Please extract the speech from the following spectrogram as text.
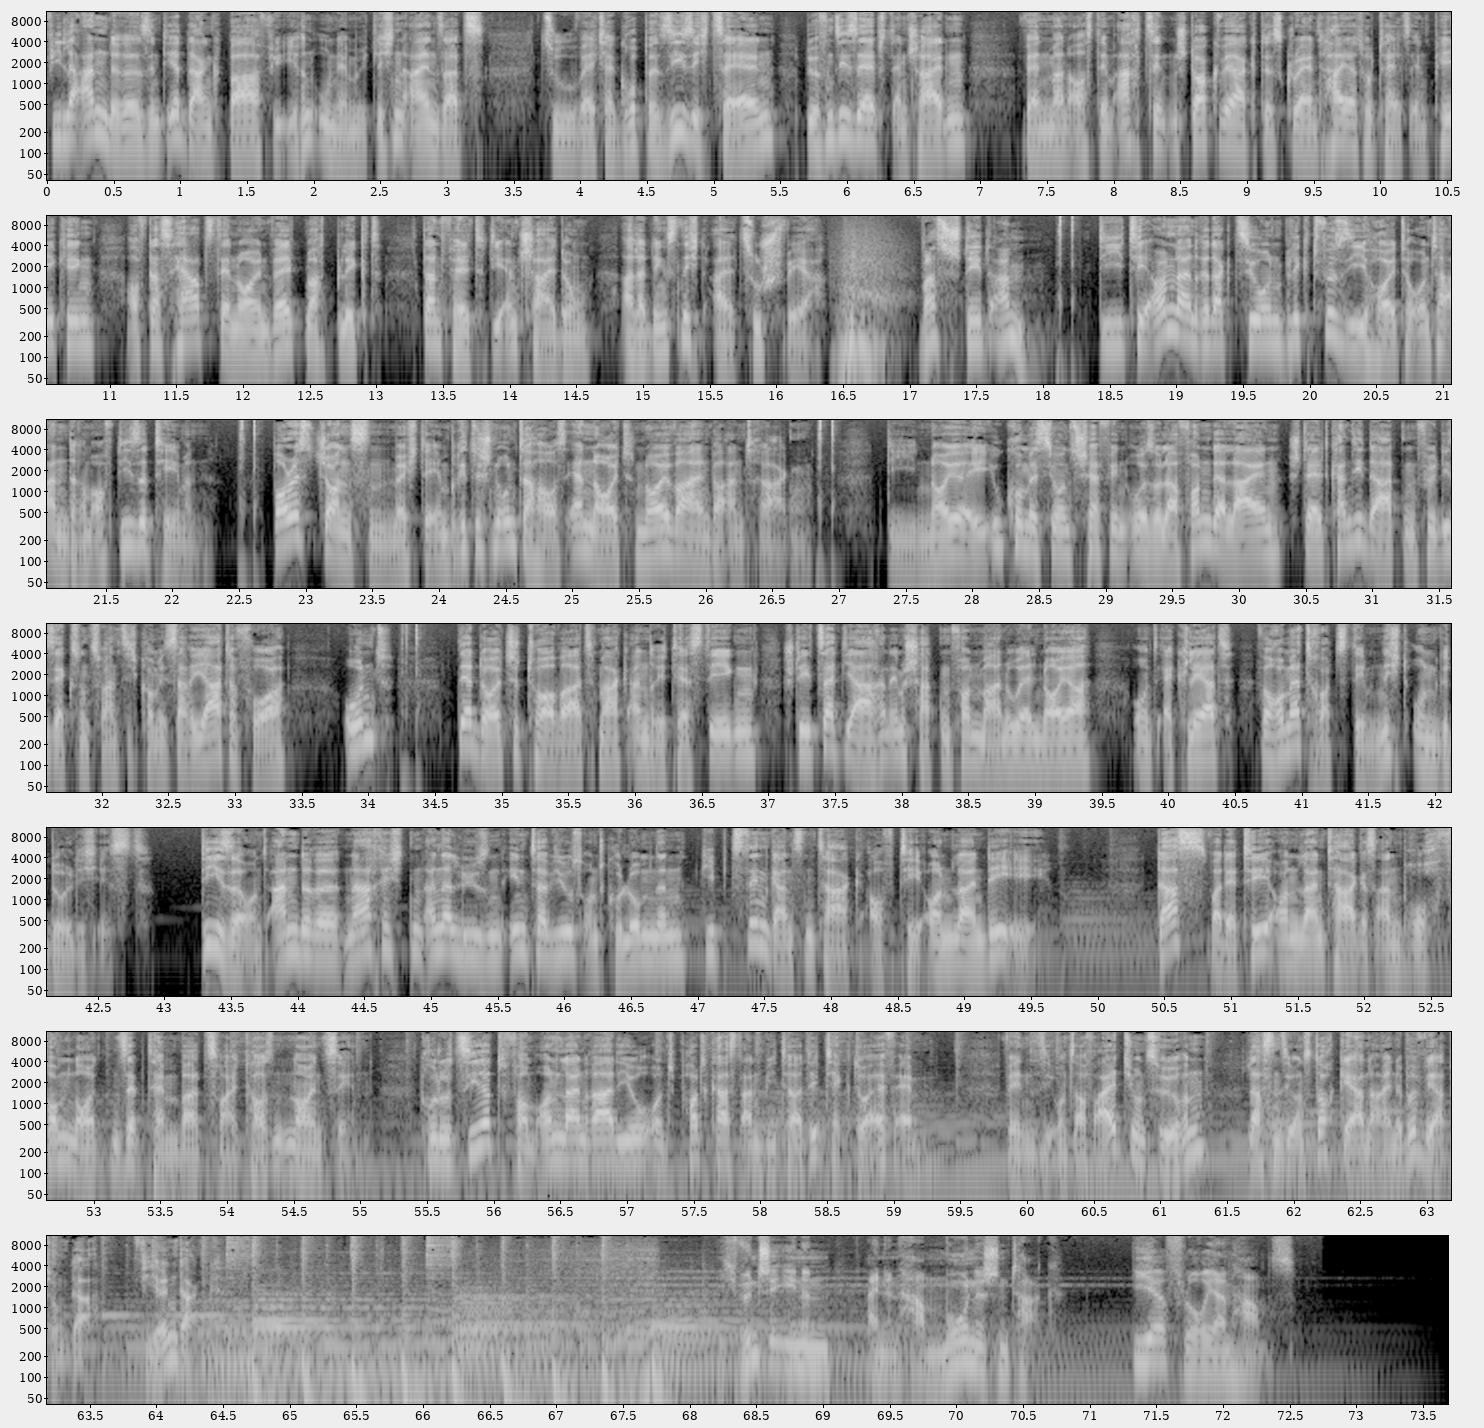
Viele andere sind ihr dankbar für ihren unermüdlichen Einsatz. Zu welcher Gruppe Sie sich zählen, dürfen Sie selbst entscheiden, wenn man aus dem 18. Stockwerk des Grand Hyatt Hotels in Peking auf das Herz der neuen Weltmacht blickt, dann fällt die Entscheidung allerdings nicht allzu schwer. Was steht an? Die T-Online-Redaktion blickt für Sie heute unter anderem auf diese Themen. Boris Johnson möchte im britischen Unterhaus erneut Neuwahlen beantragen. Die neue EU-Kommissionschefin Ursula von der Leyen stellt Kandidaten für die 26 Kommissariate vor und der deutsche Torwart Marc-André Terstegen steht seit Jahren im Schatten von Manuel Neuer und erklärt, warum er trotzdem nicht ungeduldig ist. Diese und andere Nachrichten, Analysen, Interviews und Kolumnen gibt's den ganzen Tag auf t-online.de. Das war der T-Online-Tagesanbruch vom 9. September 2019. Produziert vom Online-Radio- und Podcast-Anbieter Detektor FM. Wenn Sie uns auf iTunes hören, lassen Sie uns doch gerne eine Bewertung da. Vielen Dank. Ich wünsche Ihnen einen harmonischen Tag. Ihr Florian Harms.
